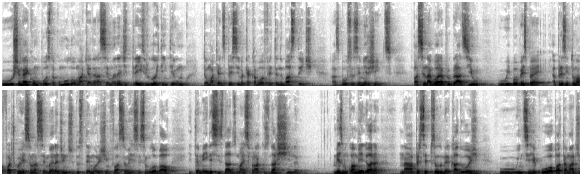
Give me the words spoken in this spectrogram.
o Xangai Composto acumulou uma queda na semana de 3,81%, então uma queda expressiva que acabou afetando bastante as bolsas emergentes. Passando agora para o Brasil, o Ibovespa apresentou uma forte correção na semana diante dos temores de inflação e recessão global e também desses dados mais fracos da China. Mesmo com a melhora na percepção do mercado hoje, o índice recuou ao patamar de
